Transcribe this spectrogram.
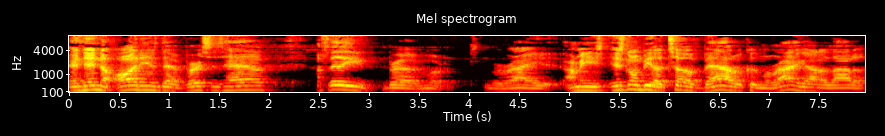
And then the audience that Verzuz have, I feel you. bro. Mar- Mariah. I mean, it's gonna be a tough battle because Mariah got a lot of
